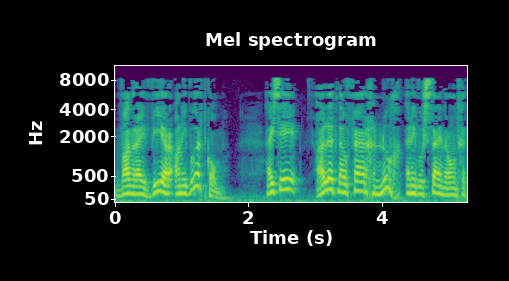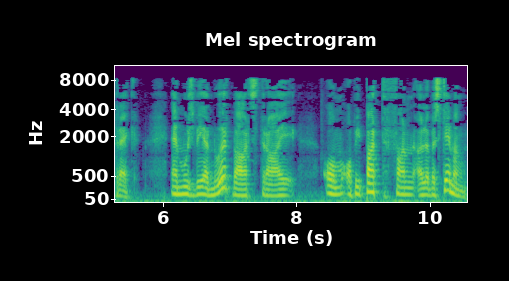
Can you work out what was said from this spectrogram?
wanneer hy weer aan die woord kom. Hy sê hulle het nou ver genoeg in die woestyn rondgetrek en moes weer noordwaarts draai om op die pad van hulle bestemming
